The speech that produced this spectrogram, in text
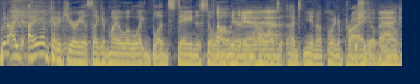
But I, I am kind of curious, like if my little like blood stain is still on Oh, there. yeah. You know, I I, you know, point of pride. We should go you back. know.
